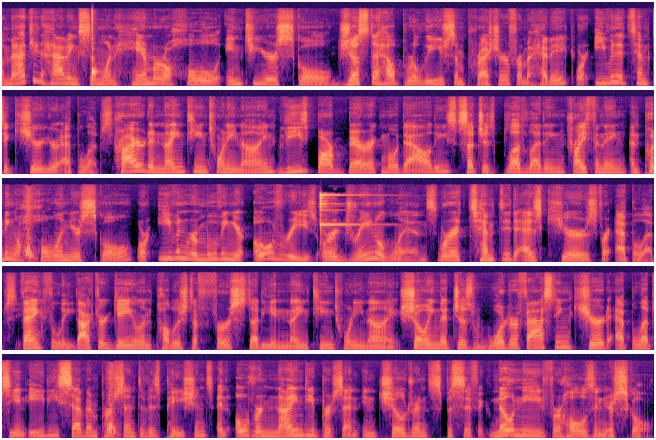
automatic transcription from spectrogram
Imagine having someone hammer a hole into your skull just to help relieve some pressure from a headache or even attempt to cure your epilepsy. Prior to 1929, these barbaric modalities, such as bloodletting, trephining, and putting a hole in your skull, or even removing your ovaries or adrenal glands, were attempted as cures for epilepsy. Thankfully, Dr. Galen published a first study in 1929 showing that just water fasting cured epilepsy in 87% of his patients and over 90% in children specific. No need for holes in your skull.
